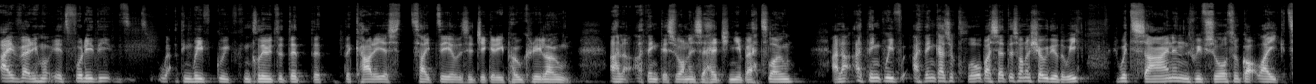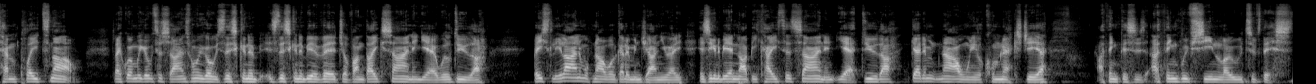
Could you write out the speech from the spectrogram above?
I very much. It's funny. The, I think we've we've concluded that the, the Karius type deal is a jiggery pokery loan, and I think this one is a hedging your bets loan. And I, I think we've, I think as a club, I said this on a show the other week with signings, we've sort of got like templates now. Like when we go to signs, when we go, is this gonna is this gonna be a Virgil Van Dijk signing? Yeah, we'll do that. Basically, line him up now. We'll get him in January. Is it going to be a Naby Keita signing? Yeah, do that. Get him now, and he'll come next year. I think this is. I think we've seen loads of this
